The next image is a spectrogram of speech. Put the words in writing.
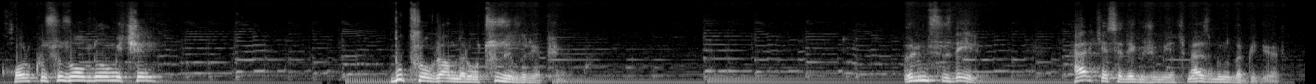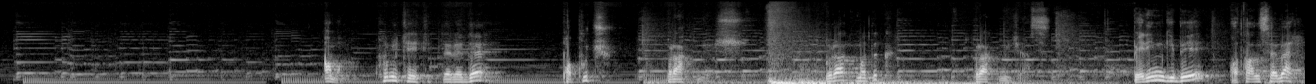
korkusuz olduğum için bu programları 30 yıldır yapıyorum. Ölümsüz değilim. Herkese de gücüm yetmez bunu da biliyorum. Kuru tehditlere de papuç bırakmıyoruz. Bırakmadık, bırakmayacağız. Benim gibi vatansever,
